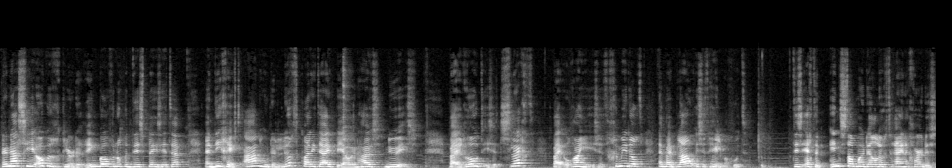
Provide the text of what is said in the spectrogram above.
Daarnaast zie je ook een gekleurde ring bovenop het display zitten. En die geeft aan hoe de luchtkwaliteit bij jou in huis nu is. Bij rood is het slecht, bij oranje is het gemiddeld en bij blauw is het helemaal goed. Het is echt een instapmodel luchtreiniger, dus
